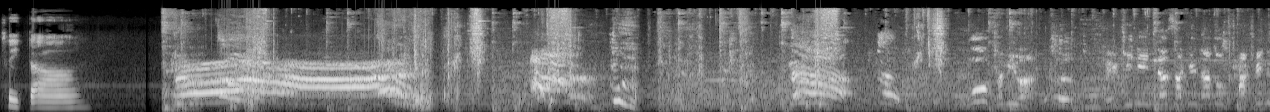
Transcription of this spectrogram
着いた狼は敵に情けなどかけぬ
